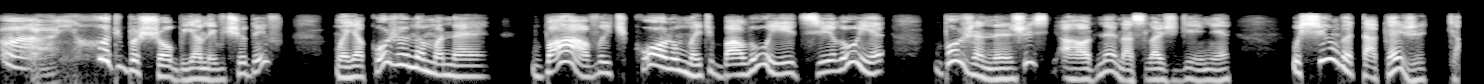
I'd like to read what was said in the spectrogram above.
Ай, хоч би що б я не вчудив, моя кожа на мене бавить, кормить, балує, цілує. Боже, не жизнь, а одне наслаждення. Усім ви таке життя.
